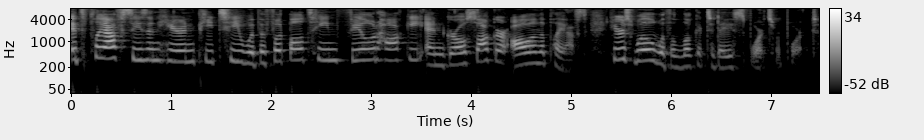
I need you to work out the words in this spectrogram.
It's playoff season here in PT with the football team, field hockey, and girls soccer all in the playoffs. Here's Will with a look at today's sports report.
